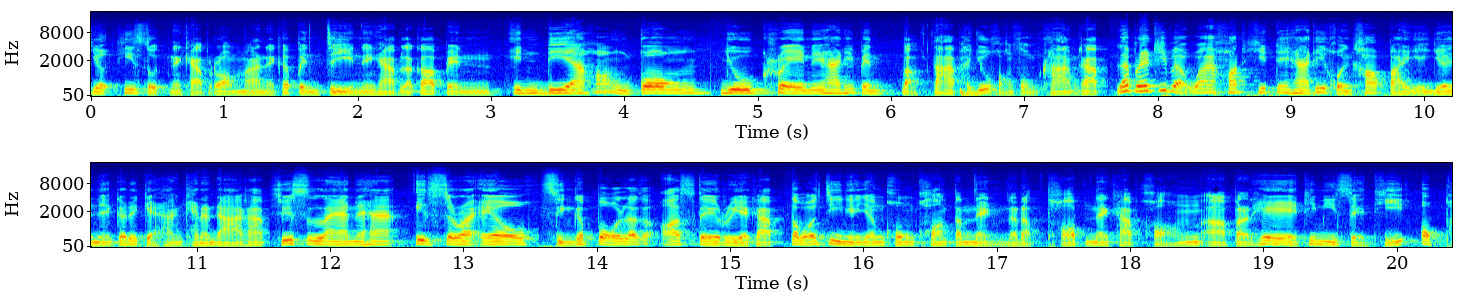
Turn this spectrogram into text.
เยอะที่สุดนะครับรองมาเนี่ยก็เป็นจีนนะครับแล้วก็เป็นอินเดียฮ่องกงยูเครนนะฮะที่เป็นแบบตาพายุของสงครามครับและประเทศที่แบบว่าฮอตฮิตนะฮะที่คนเข้าไปเยอะๆเนี่ยก็ได้แก่ทางแคนาดาครับสวิตเซอร์แลนด์นะฮะอิสราเอลสิงคโปร์แล้วก็ออสเตรเลียครับแต่ว่าจีนเนี่ยยังคงครองตำแหน่งระดับท็อปนะครับของอประเทศที่มีเศรษฐีอพ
